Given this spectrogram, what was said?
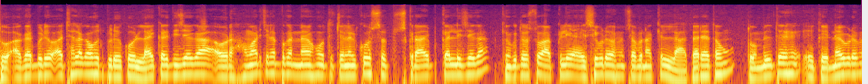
तो अगर वीडियो अच्छा लगा हो तो वीडियो को लाइक कर दीजिएगा और हमारे चैनल पर नए हो तो चैनल को सब्सक्राइब कर लीजिएगा। क्योंकि दोस्तों, आपके लिए ऐसी वीडियो हमेशा बना के लाता रहता हूँ। तो मिलते हैं एक नए वीडियो में।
